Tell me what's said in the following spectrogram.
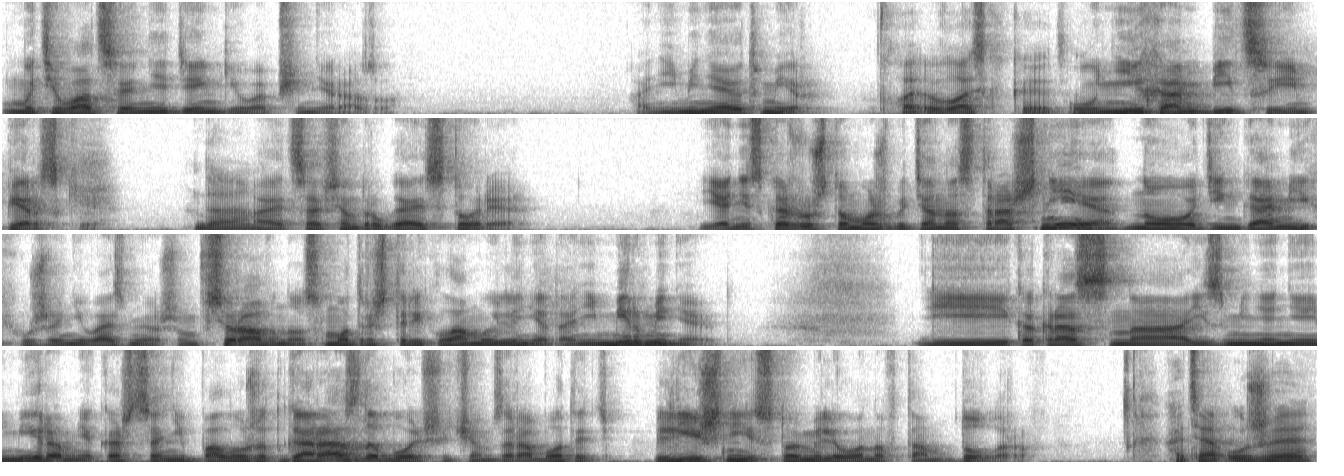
мотивация не деньги вообще ни разу. Они меняют мир. Вла- Власть какая-то. У них амбиции имперские. Да. А это совсем другая история. Я не скажу, что, может быть, она страшнее, но деньгами их уже не возьмешь. Им все равно, смотришь ты рекламу или нет. Они мир меняют. И как раз на изменение мира, мне кажется, они положат гораздо больше, чем заработать лишние 100 миллионов там, долларов. Хотя уже,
